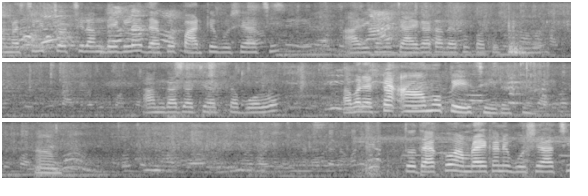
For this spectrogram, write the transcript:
আমরা স্লিপ চড়ছিলাম দেখলে, দেখো পার্কে বসে আছি। আর এখানে জায়গাটা দেখো কত সুন্দর। আম গাছ আছে একটা বড়, আবার একটা আমও পেয়েছে, দেখো। আম। তো দেখো আমরা এখানে বসে আছি।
